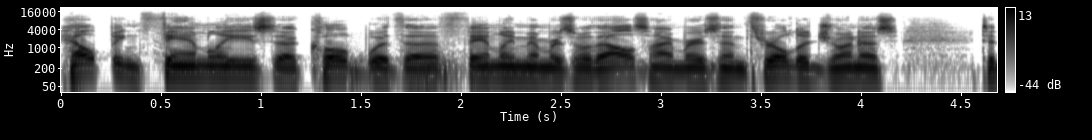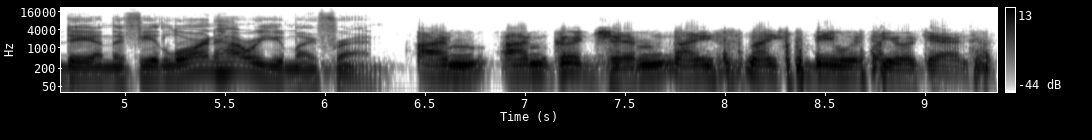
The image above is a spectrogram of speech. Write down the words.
helping families uh, cope with uh, family members with Alzheimer's. And thrilled to join us today on the feed. Loren, how are you, my friend? I'm I'm good, Jim. Nice nice to be with you again.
